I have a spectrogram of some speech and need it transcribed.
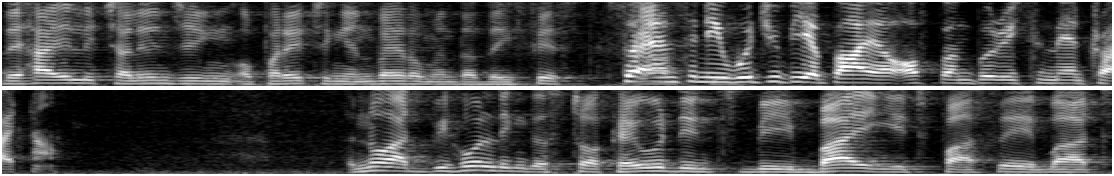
the highly challenging operating environment that they faced. So, Anthony, year. would you be a buyer of Bamburi Cement right now? No, I'd be holding the stock. I wouldn't be buying it per se, but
